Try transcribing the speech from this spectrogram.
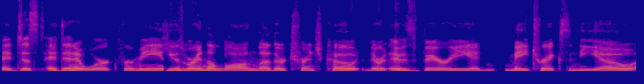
it just it didn't work for me. He was wearing the long leather trench coat. It was very Matrix Neo.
